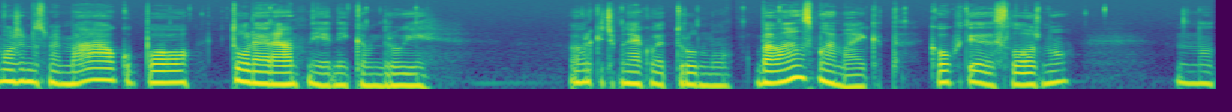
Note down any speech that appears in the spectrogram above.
можем да сме малко по-толерантни едни към други. Въпреки, че понякога е трудно. Баланс му е майката. Колкото и да е сложно, но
